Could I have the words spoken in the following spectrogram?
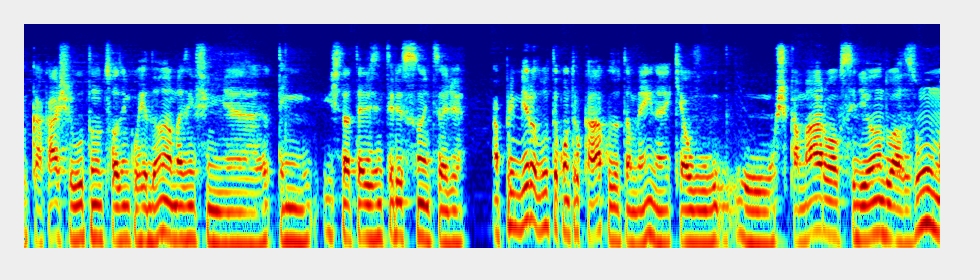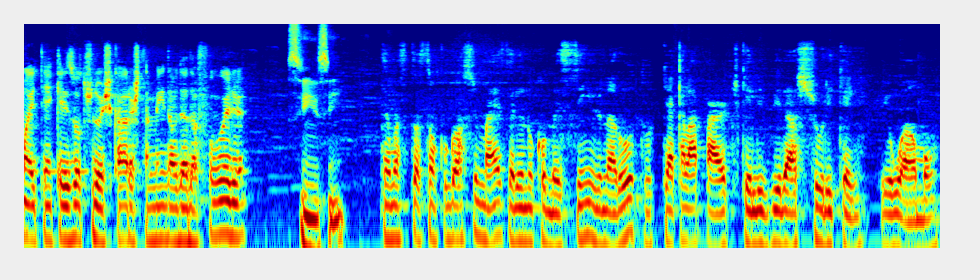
o Kakashi lutando sozinho com o Hidan, mas enfim, é, tem estratégias interessantes ali. A primeira luta contra o Kakuzu também, né? Que é o, o Shikamaru auxiliando o Azuma e tem aqueles outros dois caras também da Aldeia da Folha. Sim, sim. Tem uma situação que eu gosto demais ali no comecinho de Naruto, que é aquela parte que ele vira Shuriken. Eu amo.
